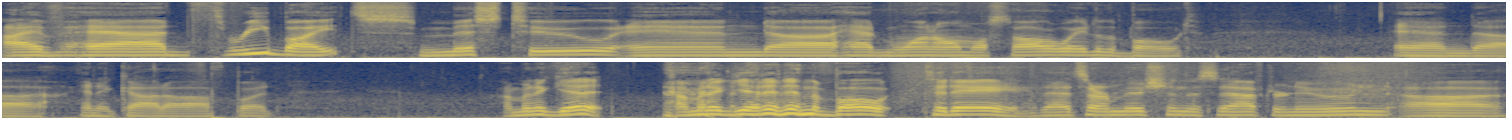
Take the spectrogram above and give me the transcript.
I've had three bites, missed two, and uh, had one almost all the way to the boat, and uh, and it got off. But I'm gonna get it. I'm gonna get it in the boat today. That's our mission this afternoon. Uh,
